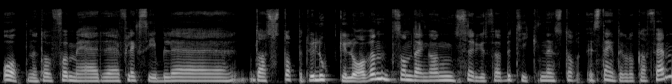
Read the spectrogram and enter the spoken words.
åpnet opp for mer fleksible Da stoppet vi lukkeloven, som den gang sørget for at butikkene stengte klokka fem.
